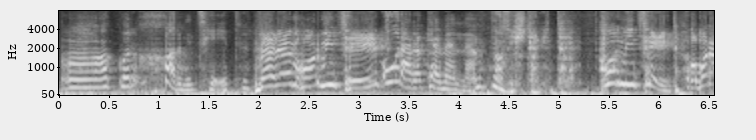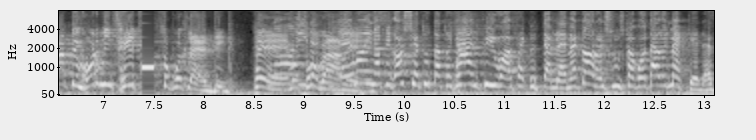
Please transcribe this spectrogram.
Uh, akkor 37. Velem 37? Órára kell mennem. Az Isten itt. 37! A barátnőm 37 szopott le eddig. Hé, hey, most hová De mai napig azt se tudtad, hogy hány fiúval feküdtem le, mert arra is lusta voltál, hogy megkérdez.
